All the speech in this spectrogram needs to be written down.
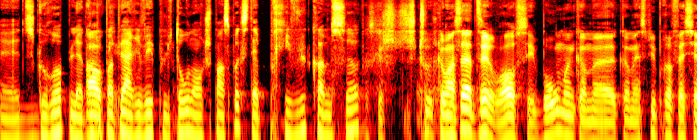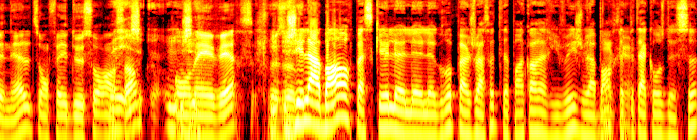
euh, du groupe. Le groupe Ah, n'a ok. pas pu arriver plus tôt, donc je pense pas que c'était prévu comme ça. Parce que je, je- je commençais à dire, wow, c'est beau, man, comme, euh, comme esprit professionnel. Tu sais, on fait les deux soirs ensemble, on inverse. Je ça- J'élabore parce que le, le, le groupe Irish Bastard n'était pas encore arrivé. J'élabore, Ok. c'est peut-être à cause de ça,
